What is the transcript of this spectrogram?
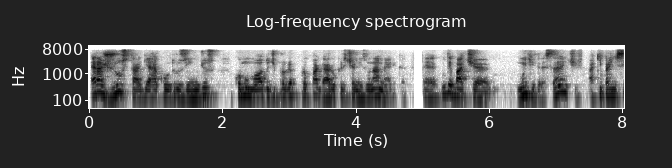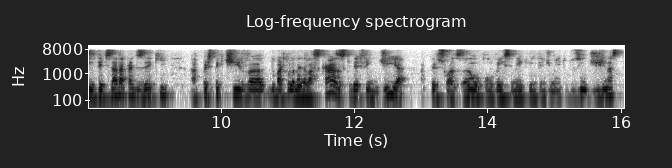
era justa a guerra contra os índios como modo de propagar o cristianismo na América. É, o debate é muito interessante. Aqui, para a gente sintetizar, dá para dizer que a perspectiva do Bartolomé de las Casas, que defendia a persuasão, o convencimento do entendimento dos indígenas,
